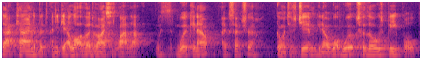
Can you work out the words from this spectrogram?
that kind of and you get a lot of advice like that with working out, etc. Going to the gym, you know, what works for those people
